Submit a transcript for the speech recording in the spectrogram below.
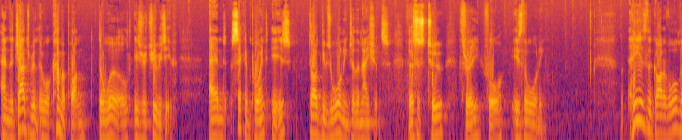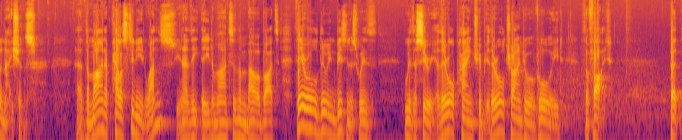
and the judgment that will come upon the world is retributive. And second point is God gives warning to the nations. Verses 2, 3, 4 is the warning. He is the God of all the nations. Uh, the minor Palestinian ones, you know, the Edomites and the Moabites, they're all doing business with, with Assyria. They're all paying tribute. They're all trying to avoid the fight. But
